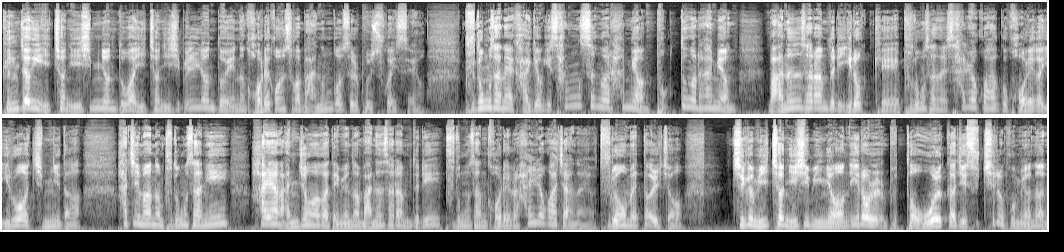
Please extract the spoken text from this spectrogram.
굉장히 2020년도와 2021년도에는 거래 건수가 많은 것을 볼 수가 있어요. 부동산의 가격이 상승을 하면, 폭등을 하면 많은 사람들이 이렇게 부동산을 사려고 하고 거래가 이루 어집니다. 하지만은 부동산이 하향 안정화가 되면은 많은 사람들이 부동산 거래를 하려고 하지 않아요. 두려움에 떨죠. 지금 2022년 1월부터 5월까지 수치를 보면은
